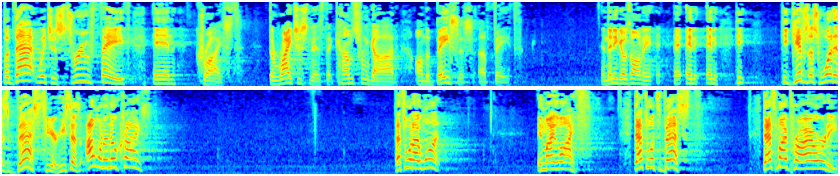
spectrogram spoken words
But that which is through faith in Christ the righteousness that comes from God on the basis of faith. And then he goes on and, and, and he, he gives us what is best here. He says, I want to know Christ. That's what I want in my life. That's what's best. That's my priority.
